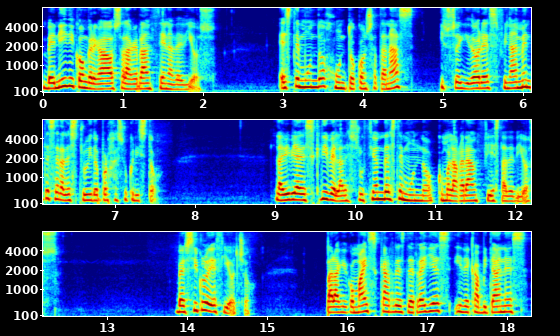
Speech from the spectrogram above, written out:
Venid y congregaos a la gran cena de Dios. Este mundo, junto con Satanás y sus seguidores, finalmente será destruido por Jesucristo. La Biblia describe la destrucción de este mundo como la gran fiesta de Dios. Versículo 18. Para que comáis carnes de reyes y de capitanes,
